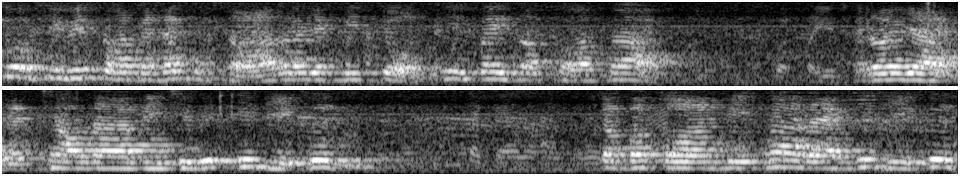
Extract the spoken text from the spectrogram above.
ช่วงชีวิตตอนเป็นนักศึกษาเรายังมีโจทย์ที่ไม่ซับซ้อนมาก เราอยากเห็นชาวนามีชีวิตที่ดีขึ้น กรรมกรมีค่าแรงที่ดีขึ้น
